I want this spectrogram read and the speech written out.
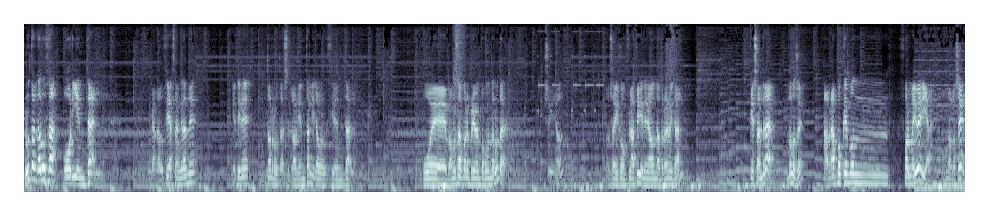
Ruta andaluza oriental. Porque Andalucía es tan grande que tiene dos rutas, la oriental y la occidental. Pues vamos a por el primer Pokémon de ruta. Sí, ¿no? Vamos a ir con Fluffy, que tiene la onda trueno y tal. ¿Qué saldrá? No lo sé. ¿Habrá Pokémon forma Iberia? No lo sé.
